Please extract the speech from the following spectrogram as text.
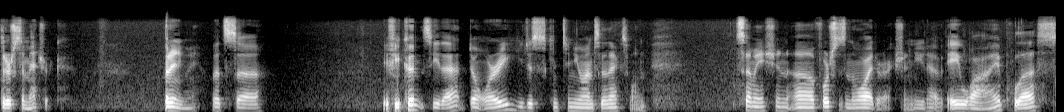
they're symmetric. But anyway, let's, uh, if you couldn't see that, don't worry, you just continue on to the next one. Summation of forces in the y direction. You'd have AY plus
